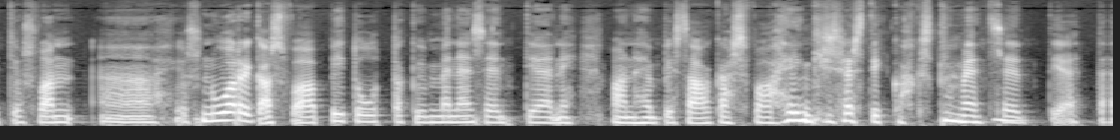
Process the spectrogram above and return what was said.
Että jos, van, äh, jos nuori kasvaa pituutta 10 senttiä, niin vanhempi saa kasvaa henkisesti 20 senttiä. Että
